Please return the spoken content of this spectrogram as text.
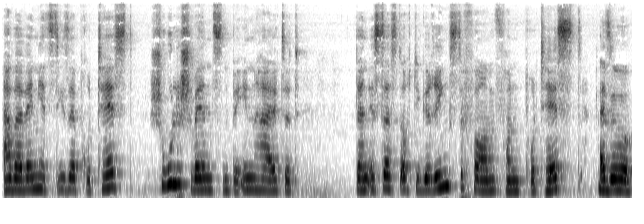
Aber wenn jetzt dieser Protest Schule schwänzen beinhaltet, dann ist das doch die geringste Form von Protest. Also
